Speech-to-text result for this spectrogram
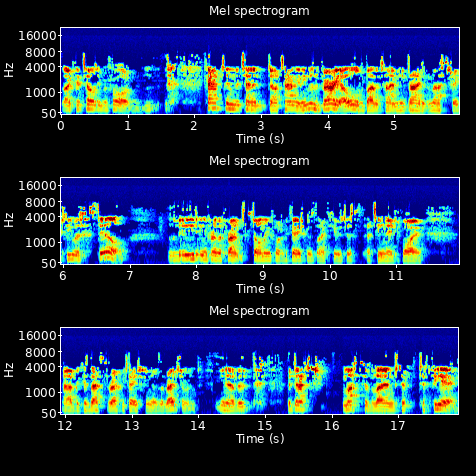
like I told you before, Captain Lieutenant D'Artagnan, he was very old by the time he died at Maastricht. He was still leading for the front, storming fortifications like he was just a teenage boy, uh, because that's the reputation of the regiment. You know, the, the Dutch must have learned to, to fear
